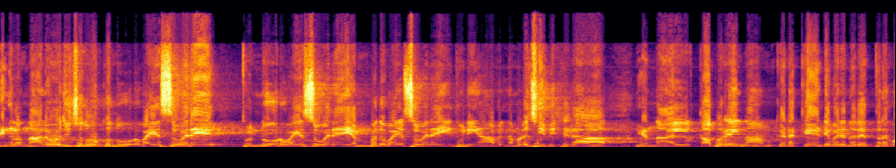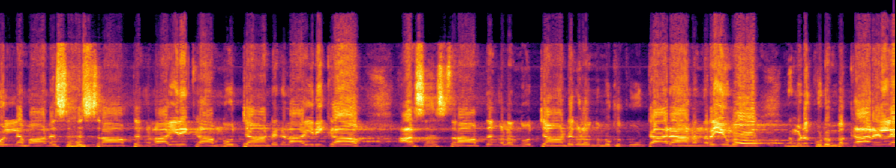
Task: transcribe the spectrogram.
നിങ്ങളൊന്ന് ആലോചിച്ചു നോക്കൂ നൂറ് വയസ്സ് വരെ തൊണ്ണൂറ് വയസ്സ് വരെ എൺപത് വയസ്സ് വരെ ഈ ദുനിയാവിൽ നമ്മൾ ജീവിക്കുക. എന്നാൽ കബറിൽ നാം കിടക്കേണ്ടി വരുന്നത് എത്ര കൊല്ലമാണ്? സഹസ്രാബ്ദങ്ങളായിരിക്കാം നൂറ്റാണ്ടുകളായിരിക്കാം. ആ സഹസ്രാബ്ദങ്ങളും നൂറ്റാണ്ടുകളും നമുക്ക് കൂട്ടാരാണെന്നറിയുമോ? നമ്മുടെ കുടുംബക്കാരല്ല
